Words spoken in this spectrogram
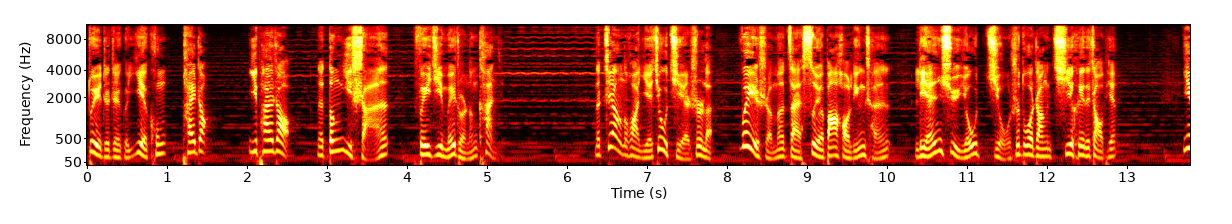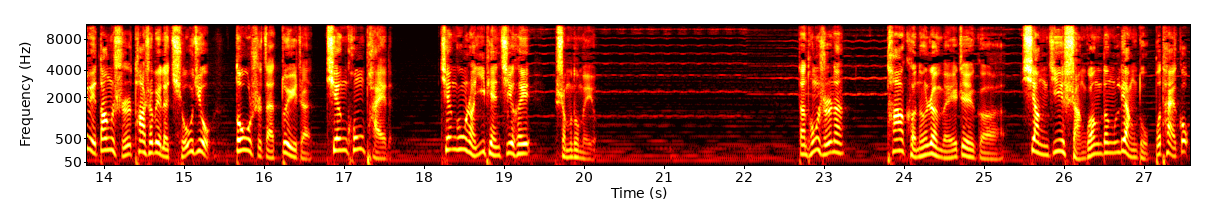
对着这个夜空拍照。一拍照，那灯一闪，飞机没准能看见。那这样的话，也就解释了为什么在四月八号凌晨连续有九十多张漆黑的照片。因为当时他是为了求救，都是在对着天空拍的，天空上一片漆黑，什么都没有。但同时呢，他可能认为这个相机闪光灯亮度不太够，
